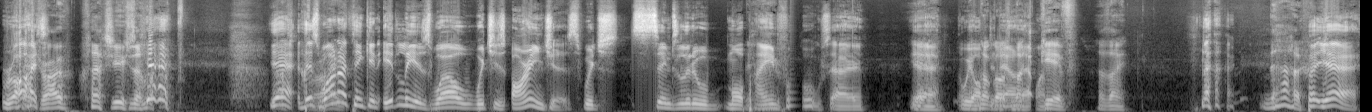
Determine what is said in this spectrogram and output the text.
Right. bro. let's use them. up. Yeah, That's there's one I think in Italy as well, which is oranges, which seems a little more painful. So yeah, we They've opted out of that one. give, have they? no. No. But yeah,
